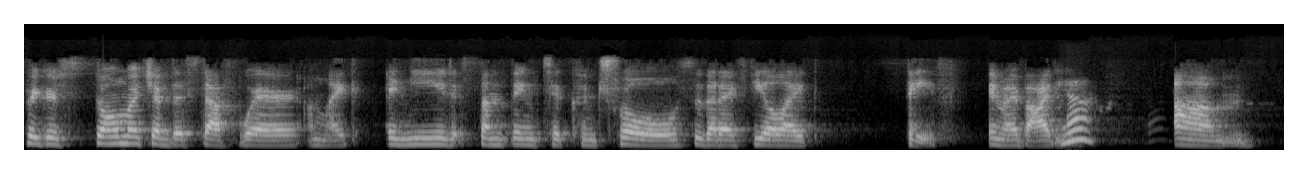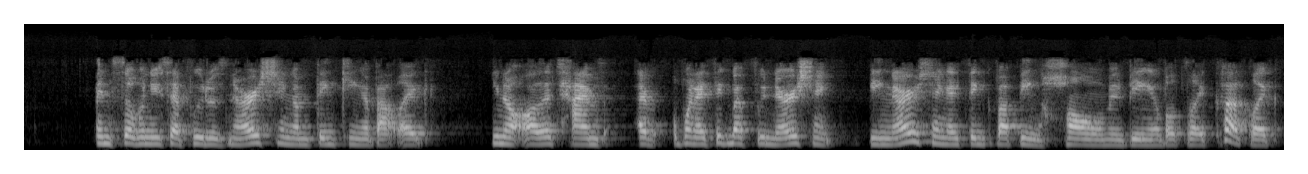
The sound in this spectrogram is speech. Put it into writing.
triggers so much of this stuff where I'm like, I need something to control so that I feel like safe in my body. Yeah. Um, and so when you said food was nourishing, I'm thinking about like, you know, all the times I, when I think about food nourishing, being nourishing, I think about being home and being able to like cook. Like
